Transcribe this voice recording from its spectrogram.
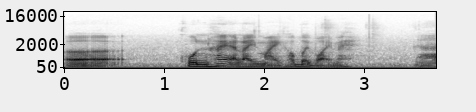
เอ่อคุณให้อะไรใหม่เขาบ่อยๆไหมอ่า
